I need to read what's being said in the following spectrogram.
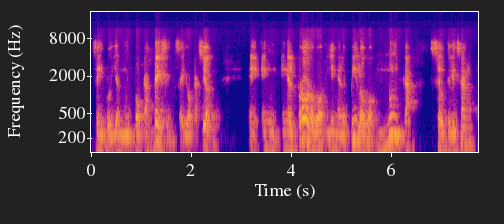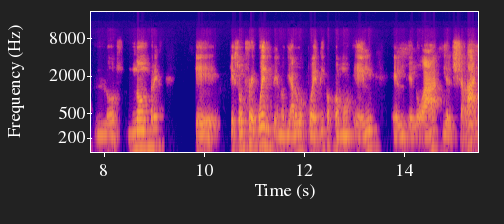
se incluyen muy pocas veces, seis ocasiones. En, el prólogo y en el epílogo nunca se utilizan los nombres que, que son frecuentes en los diálogos poéticos como el, el, el Oá y el Shaddai,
